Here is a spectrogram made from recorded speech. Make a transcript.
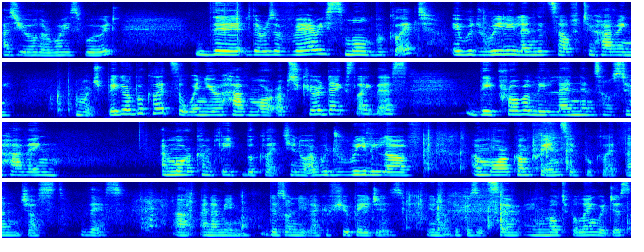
as you otherwise would? The, there is a very small booklet. It would really lend itself to having a much bigger booklet. So when you have more obscure decks like this, they probably lend themselves to having a more complete booklet. You know, I would really love a more comprehensive booklet than just this. Uh, and I mean, there's only like a few pages, you know, because it's uh, in multiple languages.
